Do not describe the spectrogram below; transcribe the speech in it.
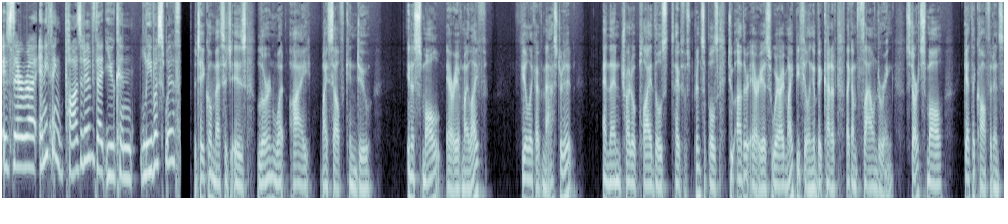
Is there uh, anything positive that you can leave us with? The take home message is learn what I myself can do in a small area of my life, feel like I've mastered it, and then try to apply those types of principles to other areas where I might be feeling a bit kind of like I'm floundering. Start small, get the confidence,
